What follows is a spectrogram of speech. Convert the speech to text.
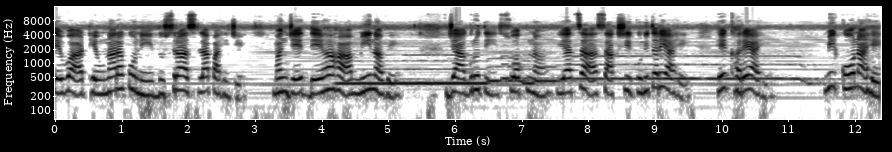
तेव्हा ठेवणारा कोणी दुसरा असला पाहिजे. म्हणजे देह हा मी नव्हे. जागृती स्वप्न याचा साक्षी कुणीतरी आहे. हे खरे आहे. मी कोण आहे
